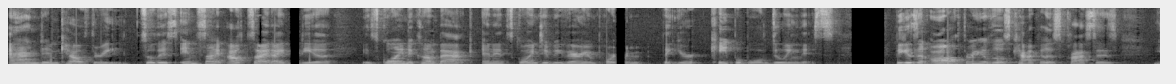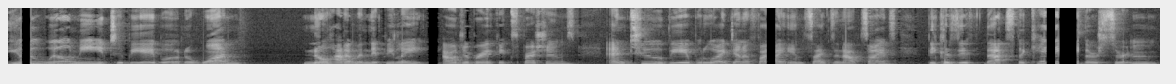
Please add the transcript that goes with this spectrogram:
and in Cal 3. So this inside-outside idea is going to come back and it's going to be very important that you're capable of doing this. Because in all three of those calculus classes, you will need to be able to, one, know how to manipulate algebraic expressions, and two, be able to identify insides and outsides. Because if that's the case, there are certain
